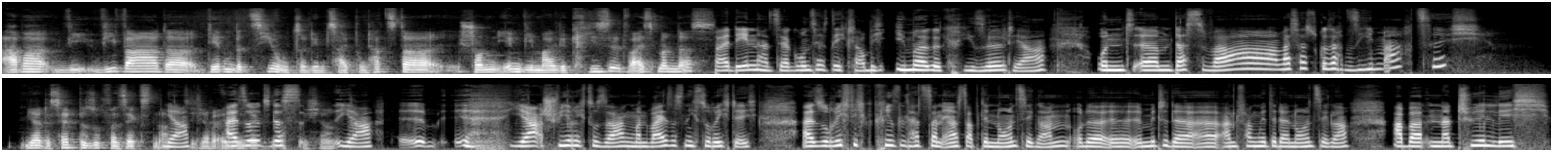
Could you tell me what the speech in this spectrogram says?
Aber wie, wie war da deren Beziehung zu dem Zeitpunkt? Hat es da schon irgendwie mal gekriselt, weiß man das? Bei denen hat es ja grundsätzlich, glaube ich, immer gekriselt, ja. Und ähm, das war, was hast du gesagt, 87? Ja, der Setbesuch war 86, ja, aber Ende also 86, das, ja, ja, äh, ja, schwierig zu sagen. Man weiß es nicht so richtig. Also richtig gekriselt hat es dann erst ab den 90ern oder äh, Mitte der, äh, Anfang Mitte der 90er. Aber natürlich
